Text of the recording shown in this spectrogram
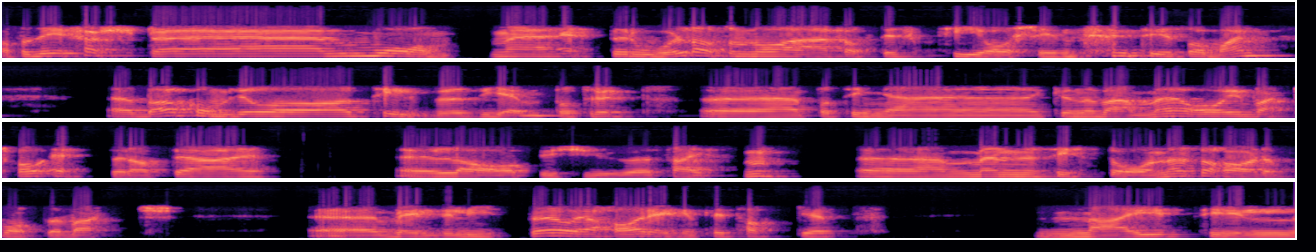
Altså De første månedene etter OL, da, som nå er faktisk ti år siden til sommeren, eh, da kom det jo tilbud jevnt og trutt eh, på ting jeg kunne være med. Og i hvert fall etter at jeg eh, la opp i 2016. Eh, men de siste årene så har det på en måte vært eh, veldig lite. Og jeg har egentlig takket nei til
